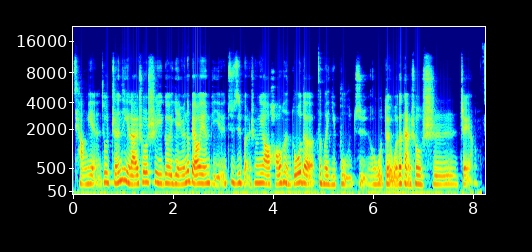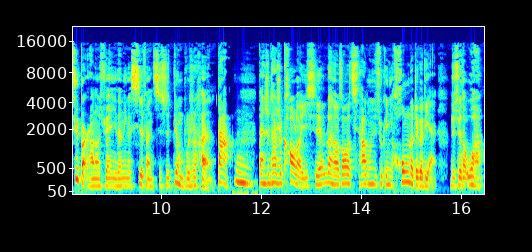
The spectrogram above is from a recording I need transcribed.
抢眼。就整体来说，是一个演员的表演比剧集本身要好很多的这么一部剧。我对我的感受是这样。剧本上的悬疑的那个戏份其实并不是很大，嗯，但是它是靠了一些乱糟糟的其他东西去给你轰的这个点，你就觉得哇，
